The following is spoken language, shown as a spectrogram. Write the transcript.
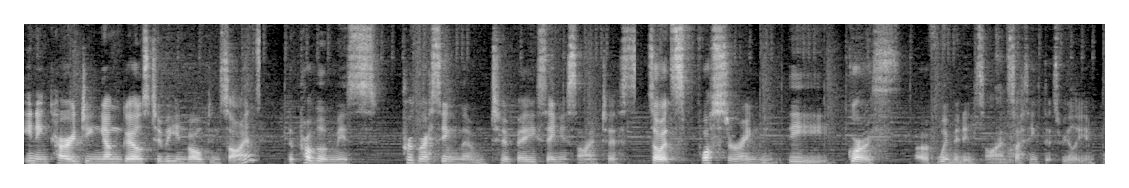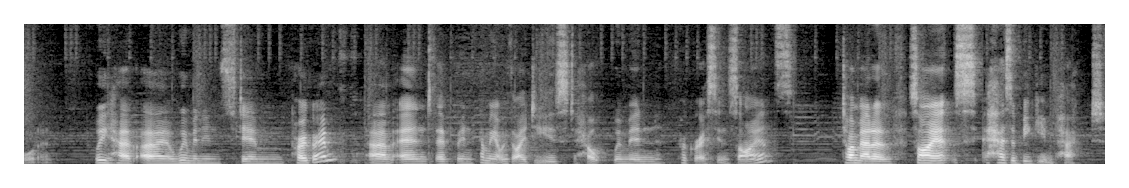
in encouraging young girls to be involved in science. The problem is progressing them to be senior scientists. So it's fostering the growth of women in science. I think that's really important. We have a Women in STEM program um, and they've been coming up with ideas to help women progress in science. Time out of science has a big impact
